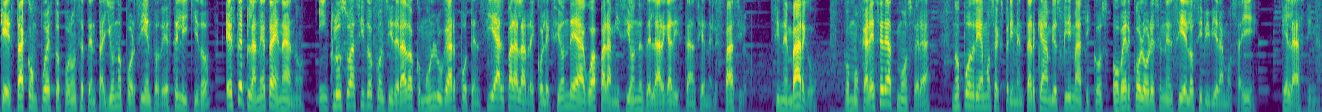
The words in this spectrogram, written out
que está compuesto por un 71% de este líquido, este planeta enano incluso ha sido considerado como un lugar potencial para la recolección de agua para misiones de larga distancia en el espacio. Sin embargo, como carece de atmósfera, no podríamos experimentar cambios climáticos o ver colores en el cielo si viviéramos ahí. Qué lástima.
